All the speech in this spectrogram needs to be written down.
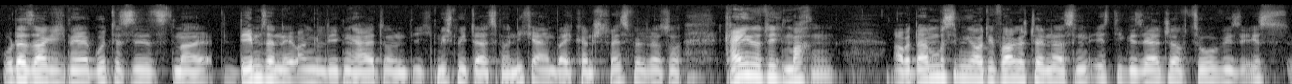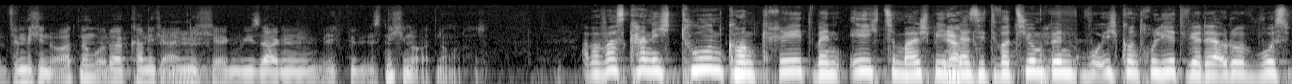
Oder sage ich mir, ja gut, das ist jetzt mal dem seine Angelegenheit und ich mische mich da jetzt mal nicht ein, weil ich keinen Stress will oder so. Kann ich natürlich machen. Aber dann muss ich mir auch die Frage stellen lassen, ist die Gesellschaft so, wie sie ist, für mich in Ordnung oder kann ich eigentlich irgendwie sagen, ich ist nicht in Ordnung oder so? Aber was kann ich tun konkret, wenn ich zum Beispiel ja. in der Situation bin, wo ich kontrolliert werde oder wo es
